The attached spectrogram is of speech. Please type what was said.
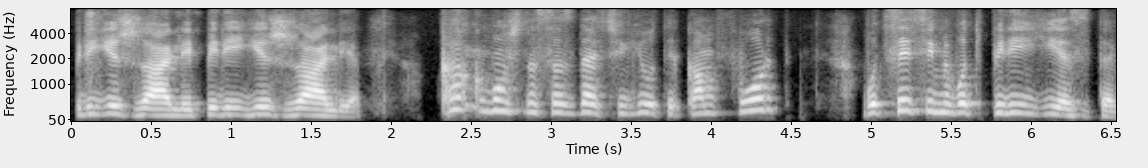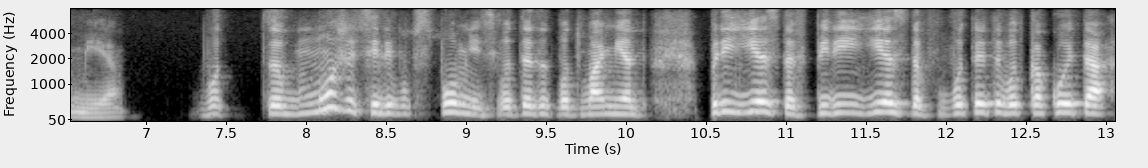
приезжали, переезжали. Как можно создать уют и комфорт вот с этими вот переездами? Вот можете ли вы вспомнить вот этот вот момент приездов, переездов, вот этой вот какой-то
